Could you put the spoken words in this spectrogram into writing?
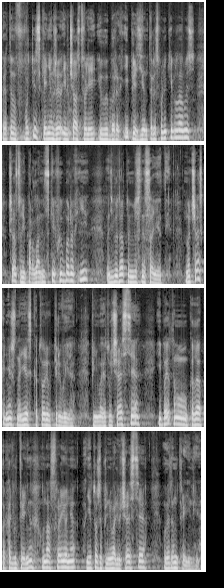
Поэтому фактически они уже участвовали и в выборах и президента Республики Беларусь, участвовали в парламентских выборах и депутатов местные советы. Но часть, конечно, есть, которые впервые принимают участие. И поэтому, когда проходил тренинг у нас в районе, они тоже принимали участие в этом тренинге.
